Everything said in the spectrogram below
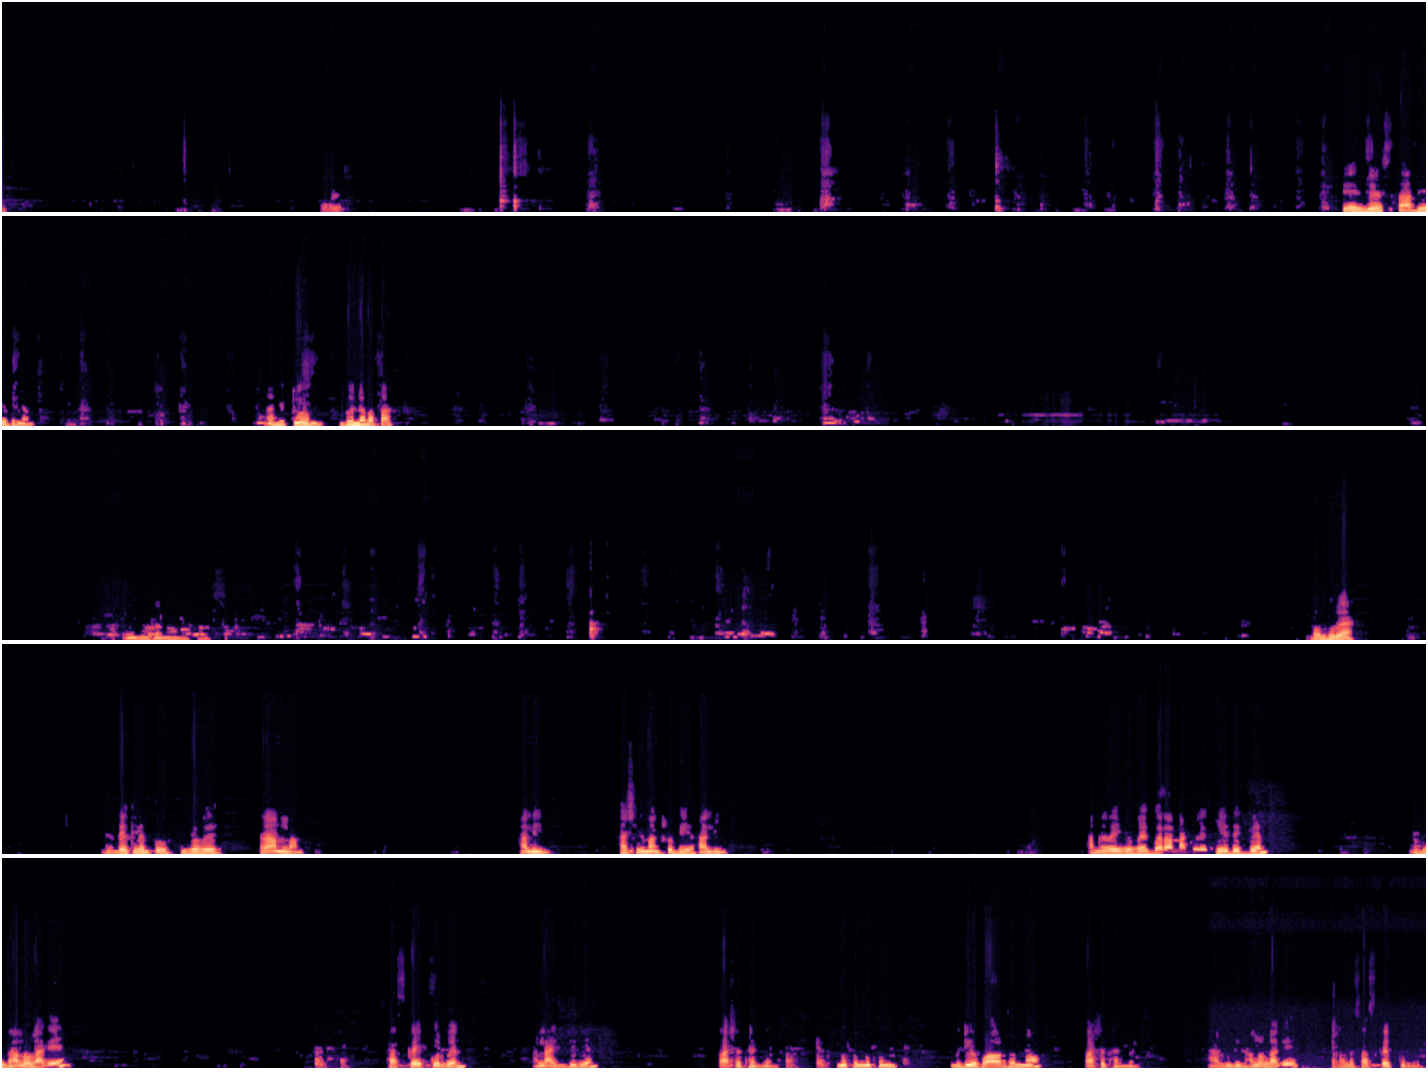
দিয়ে দিলাম। আমি একটু বন্ধুরা, দেখলেন তো কীভাবে রানলাম। হালিম, হাঁসের মাংস দিয়ে হালিম। আপনারা এইভাবে একবার রান্না করে খেয়ে দেখবেন। যদি ভালো লাগে সাবস্ক্রাইব করবেন লাইক দিবেন, পাশে থাকবেন। নতুন নতুন ভিডিও পাওয়ার জন্য পাশে থাকবেন। আর যদি ভালো লাগে, তাহলে সাবস্ক্রাইব করবেন।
